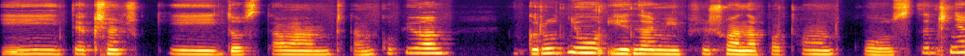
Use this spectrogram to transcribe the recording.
i te książki dostałam, czy tam kupiłam w grudniu. Jedna mi przyszła na początku stycznia,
